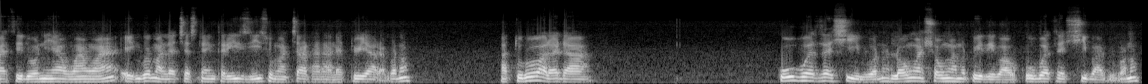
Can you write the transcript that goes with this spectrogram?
Macedonia 1-1အိမ်ပွဲမှာ Liechtenstein 3-0ဆိုမှကြားထားတာလည်းတွေ့ရတယ်ပေါ့နော်အဲသူတို့ကလည်းဒါကိုးဘွဲဆက်ရှိပြီပေါ့နော်လုံးဝရှုံးမှမတွေ့သေးပါဘူးကိုးဘွဲဆက်ရှိပါပြီပေါ့နော်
